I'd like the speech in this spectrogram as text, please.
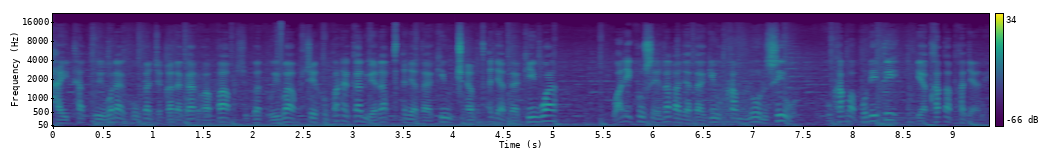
haitat uiwarak uka chakarakar apap sukat uiwap sehu para karu yarap tanya takiu cham tanya takiwa na kaya tagi ukam lur siw ukam apuniti ya kata pajani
